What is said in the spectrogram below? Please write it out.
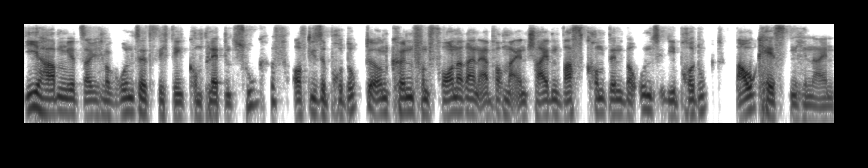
Die haben jetzt, sage ich mal, grundsätzlich den kompletten Zugriff auf diese Produkte und können von vornherein einfach mal entscheiden, was kommt denn bei uns in die Produktbaukästen hinein.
